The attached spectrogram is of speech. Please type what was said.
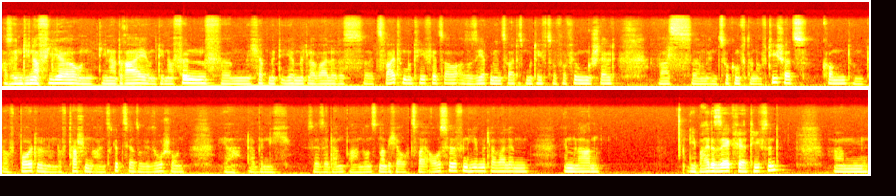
also in DIN A4 und DIN A3 und DIN A5. Ähm, ich habe mit ihr mittlerweile das äh, zweite Motiv jetzt auch, also sie hat mir ein zweites Motiv zur Verfügung gestellt was ähm, in Zukunft dann auf T-Shirts kommt und auf Beuteln und auf Taschen. Eins gibt es ja sowieso schon. Ja, da bin ich sehr, sehr dankbar. Ansonsten habe ich ja auch zwei Aushilfen hier mittlerweile im, im Laden, die beide sehr kreativ sind. Ähm,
